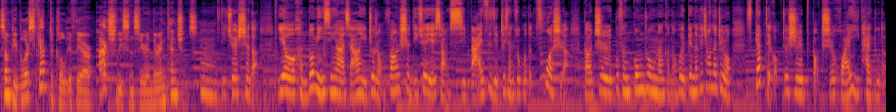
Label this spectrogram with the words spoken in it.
some people are skeptical if they are actually sincere in their intentions. 嗯，的确是的，也有很多明星啊，想要以这种方式，的确也想洗白自己之前做过的错事啊，导致部分公众呢可能会变得非常的这种 skeptical，就是保持怀疑态度的，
